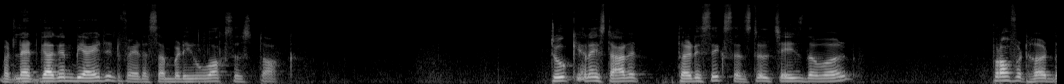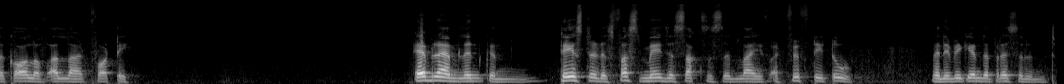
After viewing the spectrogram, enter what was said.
but let Gagan be identified as somebody who walks his talk. Two, can I start at 36 and still change the world? Prophet heard the call of Allah at 40. Abraham Lincoln tasted his first major success in life at 52 when he became the president.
